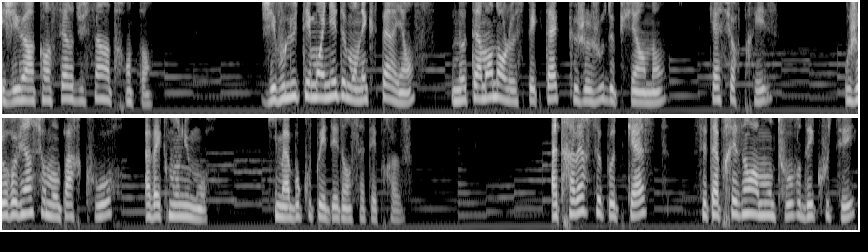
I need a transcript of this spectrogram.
et j'ai eu un cancer du sein à 30 ans. J'ai voulu témoigner de mon expérience, notamment dans le spectacle que je joue depuis un an, Cas Surprise, où je reviens sur mon parcours avec mon humour, qui m'a beaucoup aidé dans cette épreuve. À travers ce podcast, c'est à présent à mon tour d'écouter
